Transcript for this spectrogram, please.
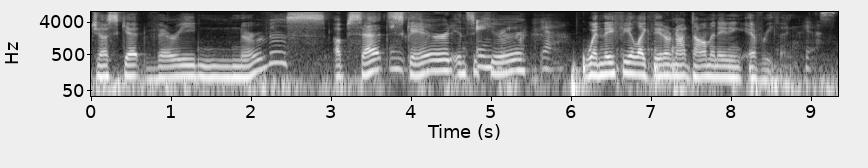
just get very nervous upset Angry. scared insecure Angry. Yeah. when they feel like they're not dominating everything. Yes.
